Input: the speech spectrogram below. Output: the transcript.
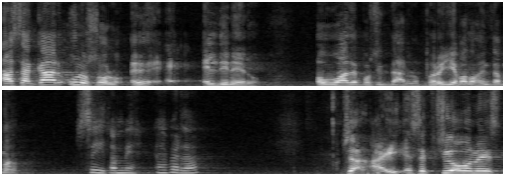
a sacar uno solo el, dinero o va a depositarlo, pero lleva dos gente más. Sí, también, es verdad. O sea, hay excepciones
